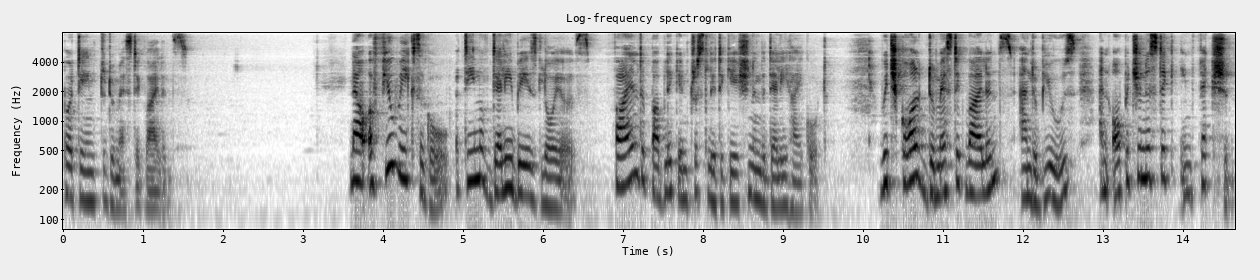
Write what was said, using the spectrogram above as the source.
pertained to domestic violence. Now, a few weeks ago, a team of Delhi based lawyers filed a public interest litigation in the Delhi High Court, which called domestic violence and abuse an opportunistic infection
